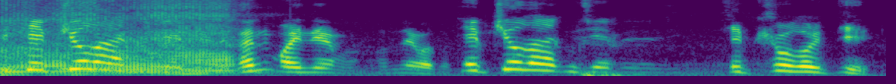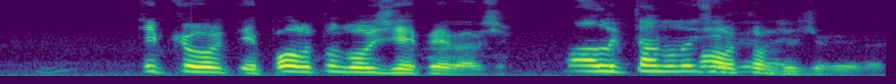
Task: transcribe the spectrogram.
Bir tepki olarak mı CHP? Ben anlayamadım. Anlayamadım. Tepki olarak mı CHP vereceksiniz? Tepki olarak değil. Tepki olarak değil. Pahalılıktan dolayı CHP'ye vereceğim. Pahalılıktan dolayı CHP Pahalılıktan dolayı. CHP'ye vereceğim.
